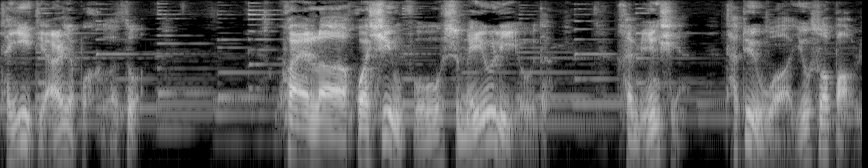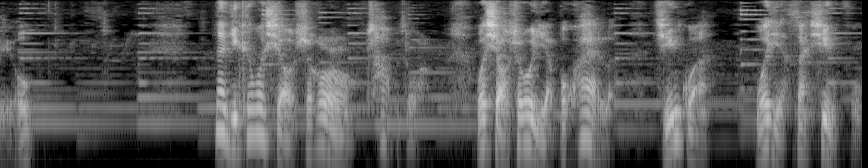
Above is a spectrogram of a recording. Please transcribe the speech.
他一点儿也不合作。快乐或幸福是没有理由的。很明显，他对我有所保留。那你跟我小时候差不多。我小时候也不快乐，尽管我也算幸福。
